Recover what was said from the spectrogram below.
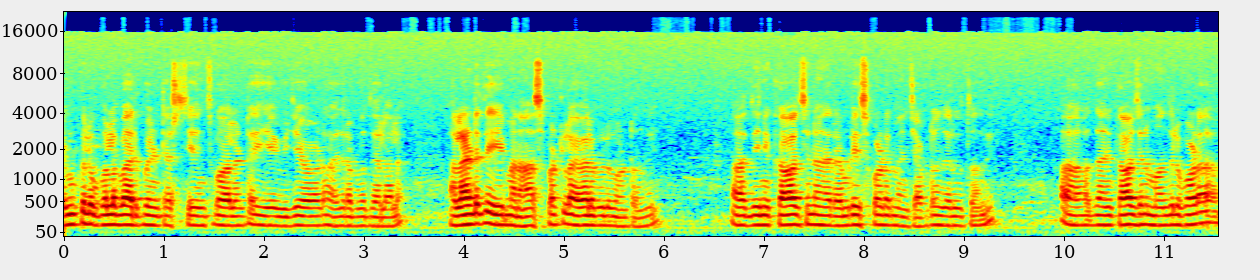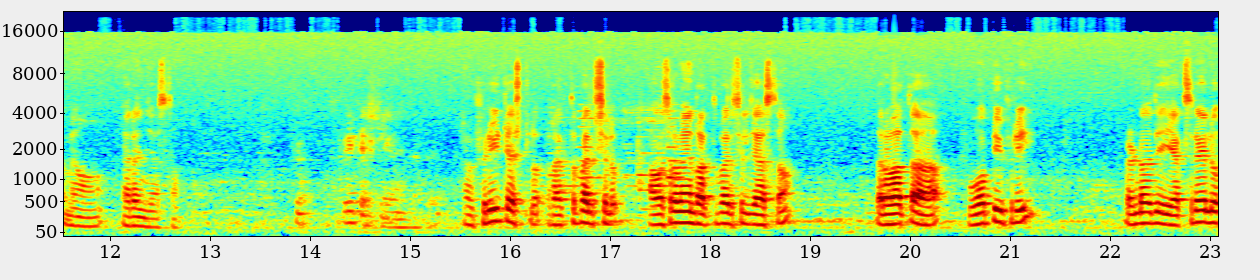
ఎముకలు గుల్లబారిపోయిన టెస్ట్ చేయించుకోవాలంటే ఏ విజయవాడ హైదరాబాద్ వెళ్ళాలి. అలాంటిది మన హాస్పిటల్లో అవైలబుల్గా ఉంటుంది. దీనికి కావాల్సిన రెమెడీస్ కూడా మేము చెప్పడం జరుగుతుంది. దానికి కావాల్సిన మందులు కూడా మేము అరేంజ్ చేస్తాం. ఫ్రీ టెస్ట్ ఆ, ఫ్రీ టెస్ట్లు రక్త పరీక్షలు అవసరమైన రక్త పరీక్షలు చేస్తాం. తర్వాత ఓపీ ఫ్రీ రెండవది ఎక్స్రేలు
